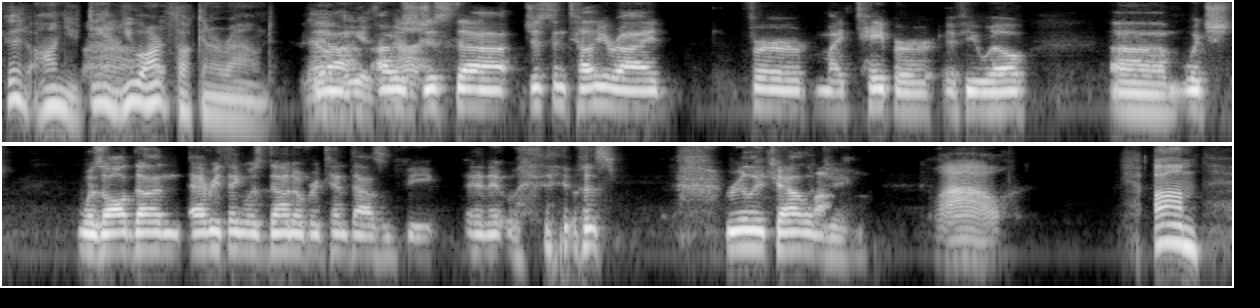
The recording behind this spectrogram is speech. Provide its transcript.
Good on you. Damn, Wow, you aren't fucking around. No, he yeah, is I was not. just uh, just in Telluride for my taper, if you will, um, which was all done. Everything was done over ten thousand feet, and it was it was really challenging. wow. Um, wh- uh,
